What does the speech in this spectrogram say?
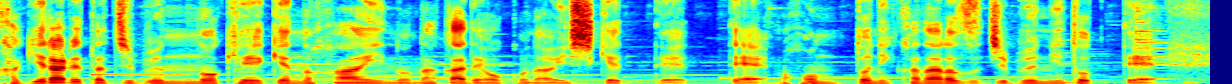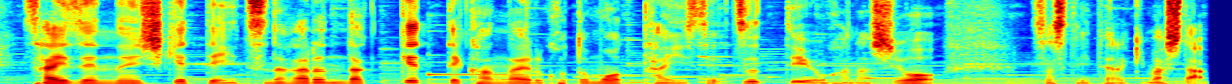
限られた自分の経験の範囲の中で行う意思決定って、まあ、本当に必ず自分にとって最善の意思決定につながるんだっけって考えることも大切っていうお話をさせていただきました。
